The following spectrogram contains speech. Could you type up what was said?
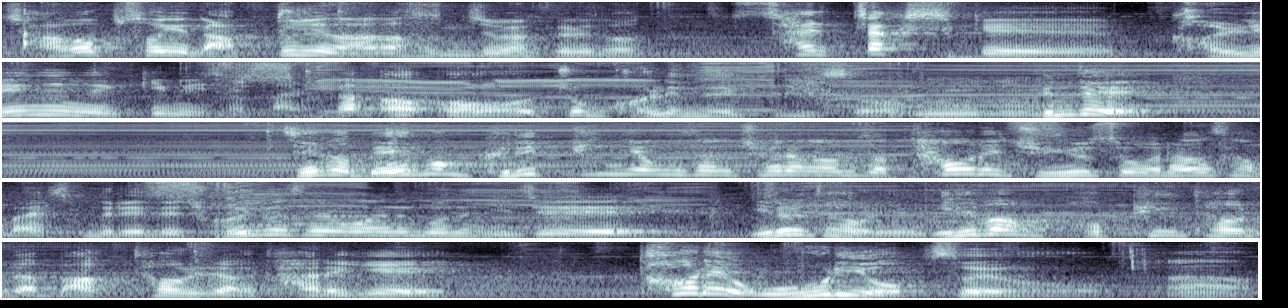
작업성이 나쁘진 않았었지만 그래도 살짝씩 그 걸리는 느낌이 있었달까? 어, 어, 좀 걸리는 느낌이 있어. 음, 음. 근데 제가 매번 그래핀 영상 촬영하면서 타월의 중요성을 항상 말씀드리는데 저희가 사용하는 거는 이제 이런 타월이에요. 일반 buffing 타월이나 막 타월이랑 다르게 털에 올이 없어요. 어.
